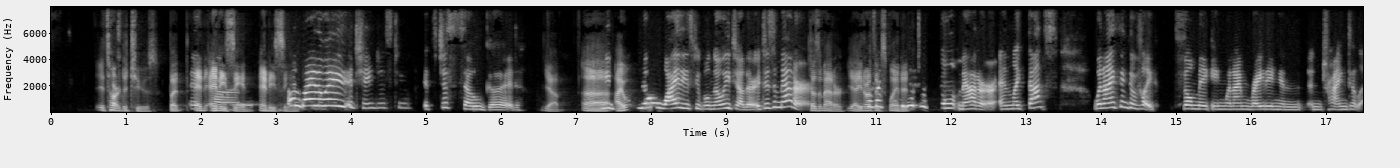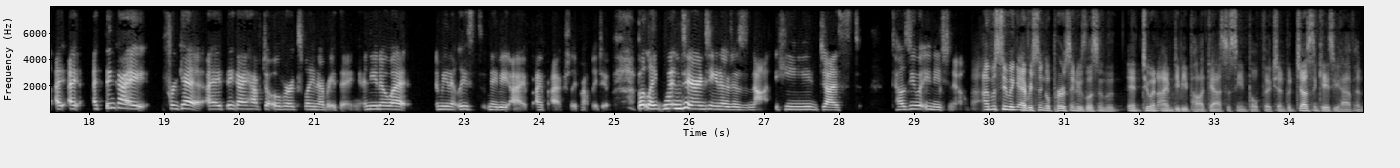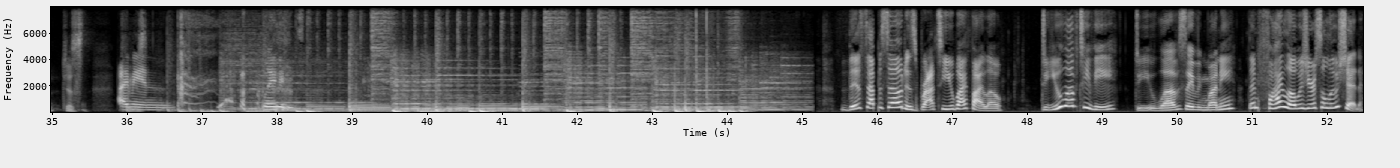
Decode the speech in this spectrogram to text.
It's hard to choose, but and any hard. scene, any scene, oh, and by the way, it changes too. It's just so good. yeah. Uh, I Know why these people know each other. It doesn't matter. doesn't matter. Yeah, you don't have to explain it. just don't matter and like that's when i think of like filmmaking when i'm writing and and trying to i i, I think i forget i think i have to over explain everything and you know what I mean, at least maybe I, I actually probably do. But like when Tarantino does not, he just tells you what you need to know. I'm assuming every single person who's listening to, to an IMDb podcast has seen Pulp Fiction, but just in case you haven't, just I mean, yeah, please. This episode is brought to you by Philo. Do you love TV? Do you love saving money? Then Philo is your solution.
